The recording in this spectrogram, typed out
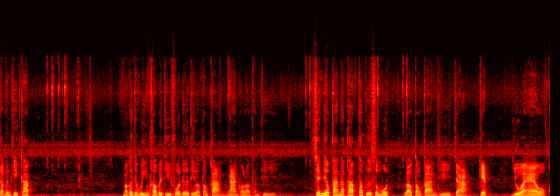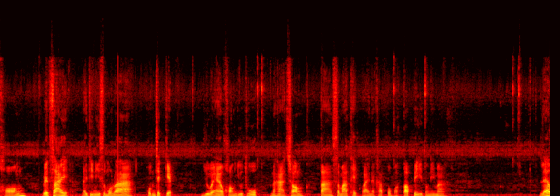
ดับเบิลคลิกครับ มันก็จะวิ่งเข้าไปที่โฟลเดอร์ที่เราต้องการงานของเราทันที เช่นเดียวกันนะครับ ถ้าเผื่อสมมุติเราต้องการที่จะเก็บ URL ของ เว็บไซต์ในที่นี้สมมติว่าผมจะเก็บ URL ของ YouTube นะฮะ ช่องตาล Smart Tech ไว้นะครับ ผมก็ Copy ตรงนี้มา แล้ว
